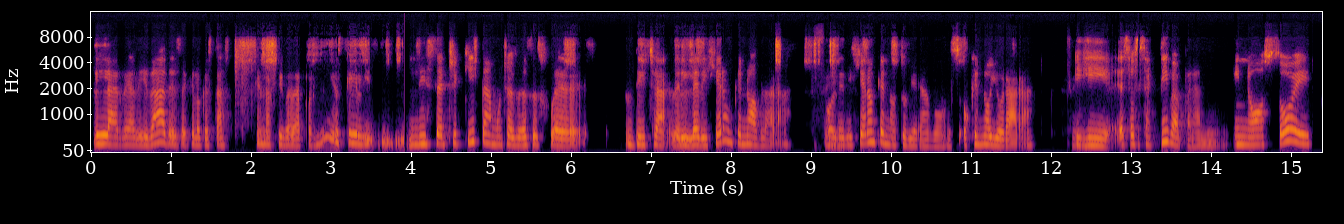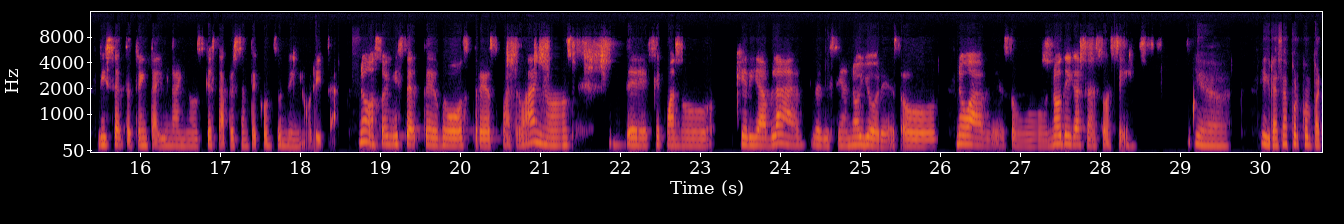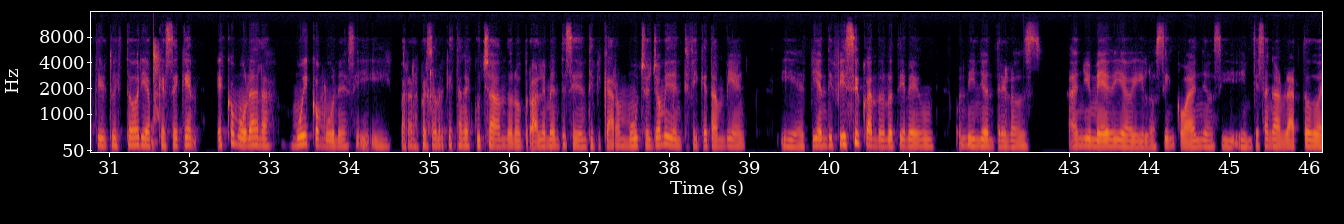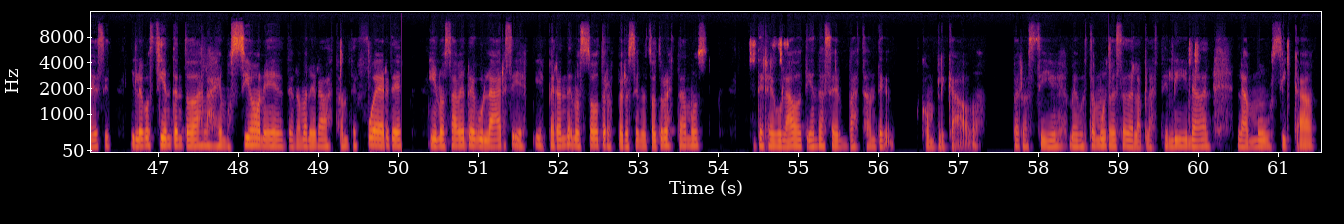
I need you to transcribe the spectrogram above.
la realidad es de que lo que está siendo activada por mí es que Lisa chiquita muchas veces fue dicha, le dijeron que no hablara, o le dijeron que no tuviera voz, o que no llorara. Y eso se activa para mí. Y no soy Lisette de 31 años que está presente con su niño ahorita. No, soy Lisette de 2, 3, 4 años, de que cuando quería hablar le decía no llores o no hables o no digas eso así. Yeah. Y gracias por compartir tu historia, porque sé que es como una de las muy comunes y, y para las personas que están escuchándonos probablemente se identificaron mucho. Yo me identifiqué también y es bien difícil cuando uno tiene un, un niño entre los año y medio y los cinco años y, empiezan a hablar todo eso y, luego sienten todas las emociones de una manera bastante fuerte y no saben regularse y, esperan de nosotros, pero si nosotros estamos desregulados tiende a ser bastante complicado. Pero sí, me gusta mucho eso de la plastilina, la música.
